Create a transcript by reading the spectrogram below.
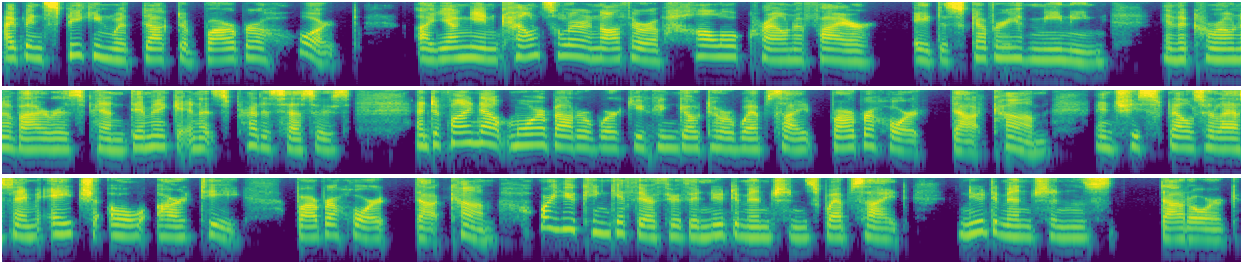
I've been speaking with Dr. Barbara Hort, a Jungian counselor and author of Hollow Crown of Fire, a discovery of meaning in the coronavirus pandemic and its predecessors. And to find out more about her work, you can go to her website, Barbara Hort com, and she spells her last name H O R T, barbarahort.com. Or you can get there through the New Dimensions website, newdimensions.org,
